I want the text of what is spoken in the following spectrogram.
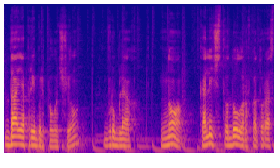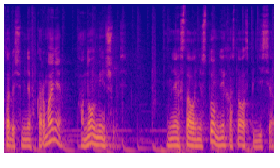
Да, я прибыль получил в рублях, но количество долларов, которые остались у меня в кармане, оно уменьшилось. У меня их стало не 100, мне их осталось 50.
